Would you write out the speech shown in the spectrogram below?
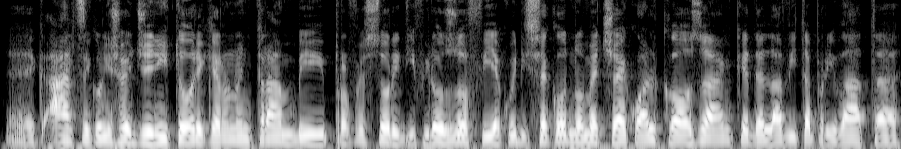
eh, anzi con i suoi genitori che erano entrambi professori di filosofia, quindi secondo me c'è qualcosa anche della vita privata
